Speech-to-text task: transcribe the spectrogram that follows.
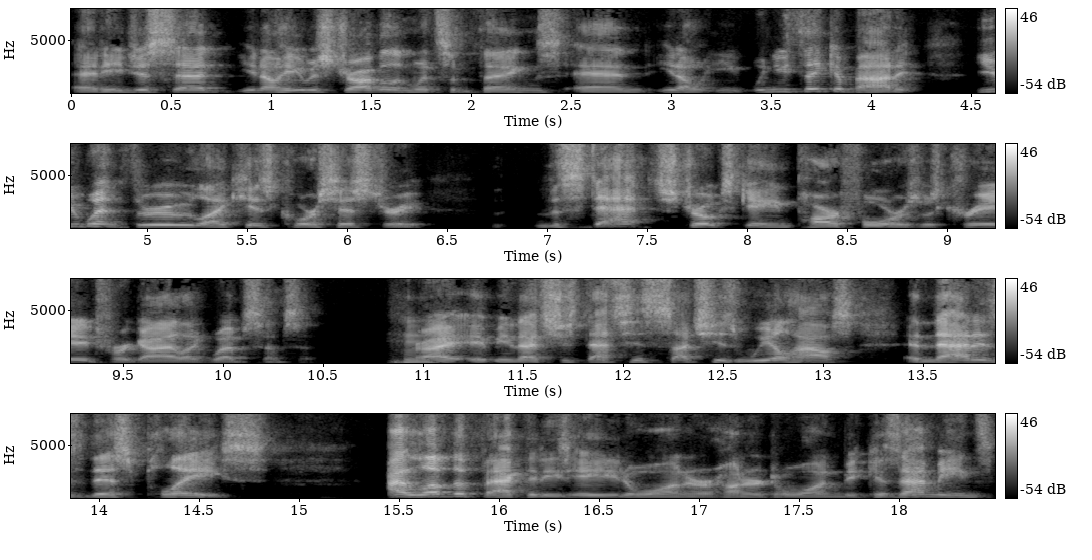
and he just said, you know, he was struggling with some things, and you know, when you think about it, you went through like his course history. The stat strokes gained par fours was created for a guy like Webb Simpson, hmm. right? I mean, that's just that's his such his wheelhouse, and that is this place. I love the fact that he's eighty to one or hundred to one because that means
